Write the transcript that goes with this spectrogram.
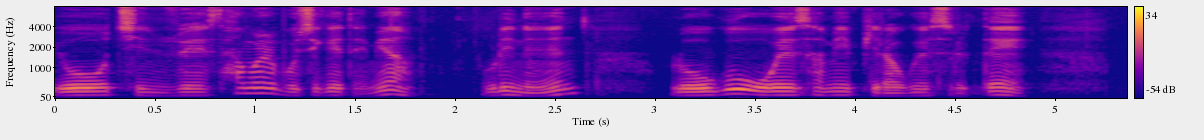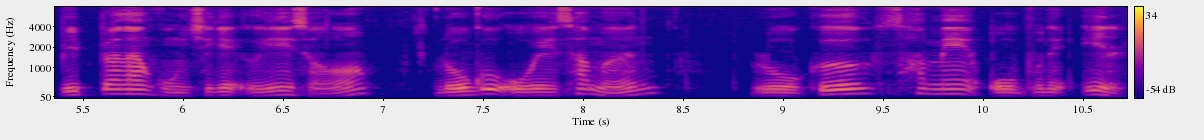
요 진수의 3을 보시게 되면 우리는 로그 5의 3이 B라고 했을 때 밑변환 공식에 의해서 로그 5의 3은 로그 3의 5분의 1,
